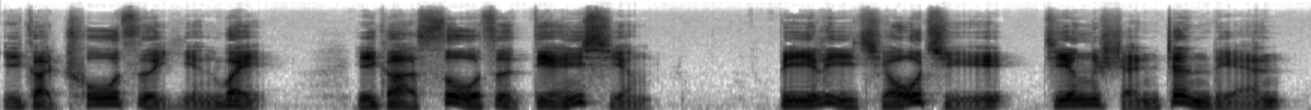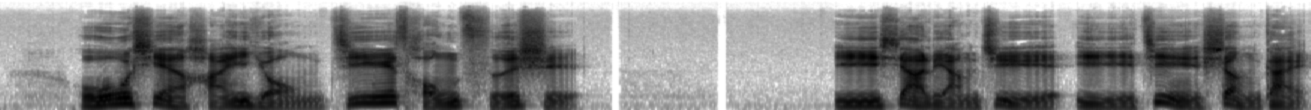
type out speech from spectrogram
一个出字引味，一个素字点醒，比例求举，精神振敛。无限寒涌，皆从此始。以下两句已尽盛概，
